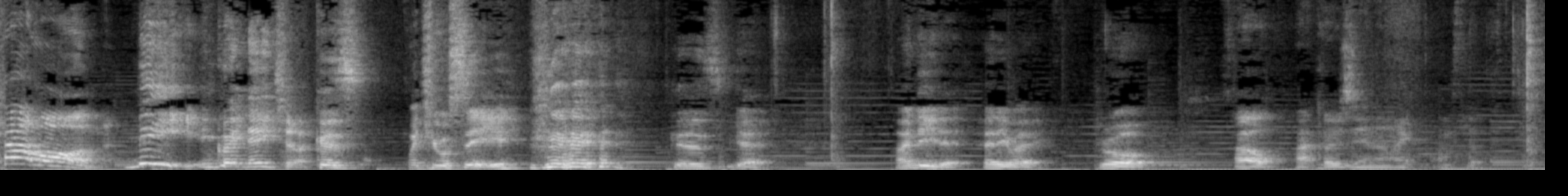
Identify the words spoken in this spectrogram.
Come on! Me in great nature, because which you'll see. Because yeah, I need it anyway. Draw. Oh, that goes in and I unflip.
